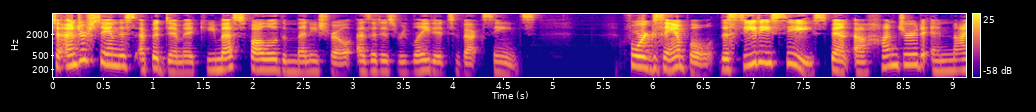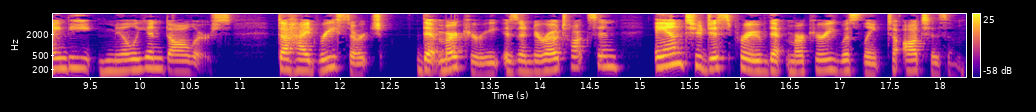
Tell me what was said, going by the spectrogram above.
To understand this epidemic, you must follow the money trail as it is related to vaccines. For example, the CDC spent $190 million to hide research that mercury is a neurotoxin and to disprove that mercury was linked to autism.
